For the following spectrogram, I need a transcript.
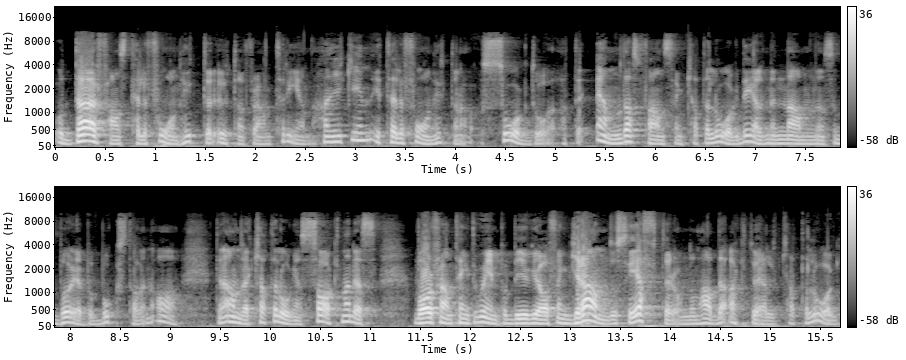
Och där fanns telefonhytter utanför entrén. Han gick in i telefonhytterna och såg då att det endast fanns en katalogdel med namnen som börjar på bokstaven A. Den andra katalogen saknades. Varför han tänkte gå in på biografen Grand och se efter om de hade aktuell katalog.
